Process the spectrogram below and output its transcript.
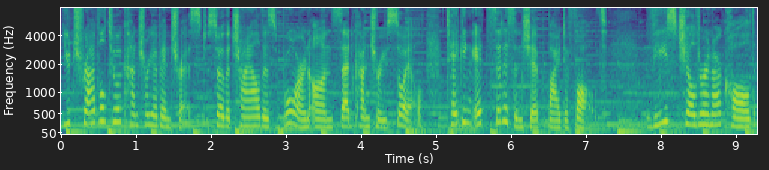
you travel to a country of interest so the child is born on said country's soil, taking its citizenship by default. These children are called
